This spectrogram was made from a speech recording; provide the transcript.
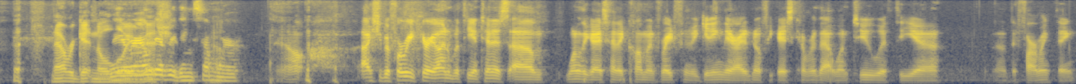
now we're getting old. around everything somewhere. Yeah. Actually, before we carry on with the antennas, um, one of the guys had a comment right from the beginning there. I don't know if you guys covered that one too with the uh, uh, the farming thing.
